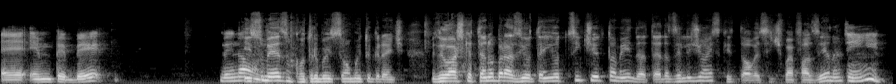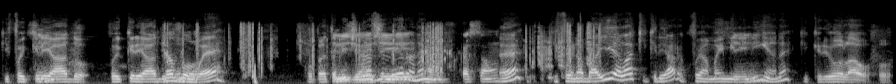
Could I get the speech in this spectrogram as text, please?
é, MPB. Isso mesmo, contribuição muito grande. Mas eu acho que até no Brasil tem outro sentido também, até das religiões, que talvez a gente vai fazer, né? Sim, Que foi Sim. criado, foi criado Já como vou. é, completamente brasileiro, né? É, que foi na Bahia lá que criaram, que foi a mãe Sim. menininha, né? Que criou lá o, o-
